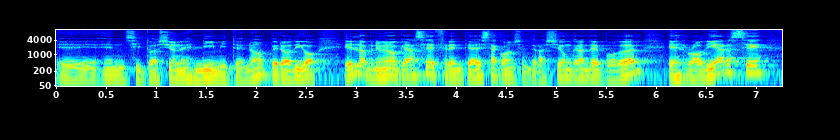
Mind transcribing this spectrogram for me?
eh, en situaciones límite, ¿no? Pero digo, él lo primero que hace frente a esa concentración grande de poder es rodearse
